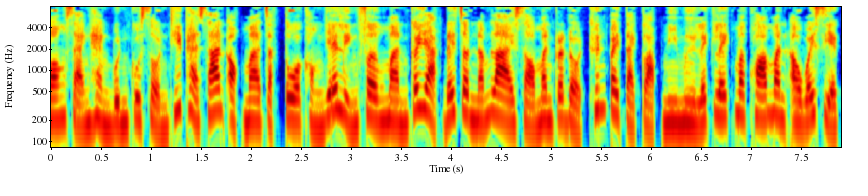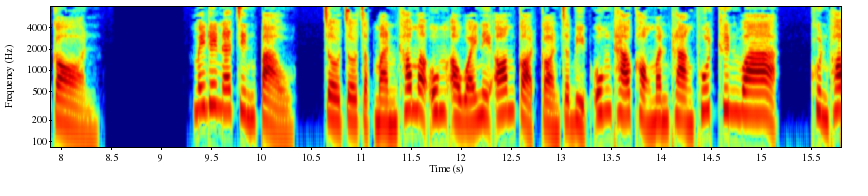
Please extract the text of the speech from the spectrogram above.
มองแสงแห่งบุญกุศลที่แผ่ซ่านออกมาจากตัวของเย่หลิงเฟิงมันก็อยากได้จนน้ำลายสอมันกระโดดขึ้นไปแต่กลับมีมือเล็กๆ มาคว้ามันเอาไว้เสียก่อน ไม่ได้นะจินเป่า โจโจจับมันเข้ามาอุ้มเอาไว้ในอ้อมกอดก่อนจะบีบอุ้งเท้าของมันพลางพูดขึ้นว่า คุณพ่อ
